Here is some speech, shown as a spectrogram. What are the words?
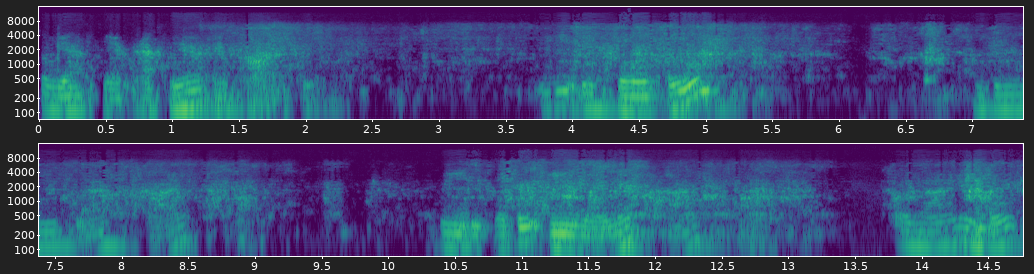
So we have EMF here and R here. E equal to B plus I B equal to E minus I. So 9 volts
